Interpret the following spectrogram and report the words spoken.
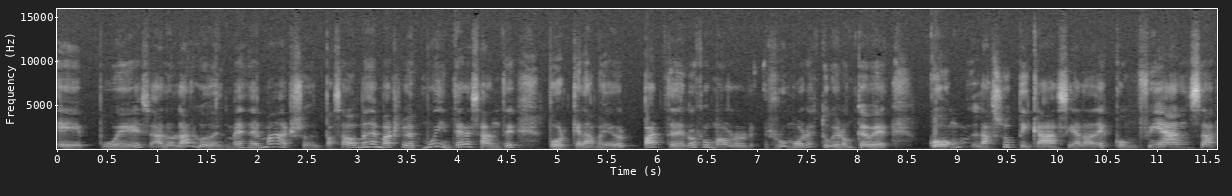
eh, pues a lo largo del mes de marzo, del pasado mes de marzo, es muy interesante porque la mayor parte de los rumores, rumores tuvieron que ver con la suspicacia, la desconfianza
